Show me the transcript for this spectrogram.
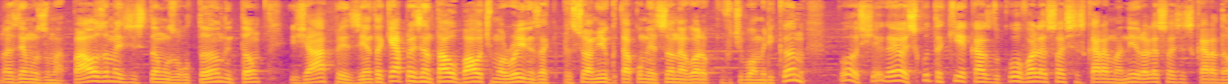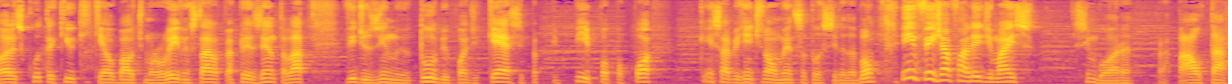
Nós demos uma pausa, mas estamos voltando, então já apresenta. Quer apresentar o Baltimore Ravens aqui para seu amigo que está começando agora com o futebol americano? Pô, chega aí, ó, escuta aqui a Casa do Corvo, olha só esses caras maneiros, olha só esses caras da hora, escuta aqui o que é o Baltimore Ravens, tá? Apresenta lá videozinho no YouTube, podcast, pipi, popopó. Quem sabe a gente não aumenta essa torcida, tá bom? Enfim, já falei demais. Simbora pra pauta.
